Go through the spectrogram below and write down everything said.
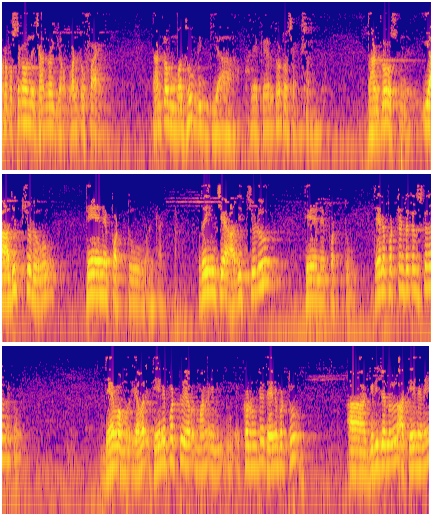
మన పుస్తకం ఉంది చాంద్రోగ్యం వన్ టు ఫైవ్. దాంట్లో మధు విద్య అనే పేరుతో సెక్షన్ ఉంది. దాంట్లో వస్తుంది. ఈ ఆదిత్యుడు తేనె పట్టు అంటాడు. ఉదయించే ఆదిత్యుడు తేనె పట్టు. తేనె పట్టు అంటే తెలుసు కదా మీకు? దేవము ఎవరి తేనె పట్టు మన ఇక్కడ ఉంటే తేనె పట్టు ఆ గిరిజనులు ఆ తేనెని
